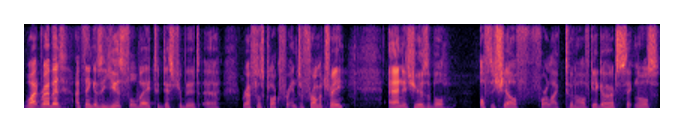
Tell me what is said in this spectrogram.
White Rabbit, I think, is a useful way to distribute a reference clock for interferometry, and it's usable off the shelf for like two and a half gigahertz signals,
